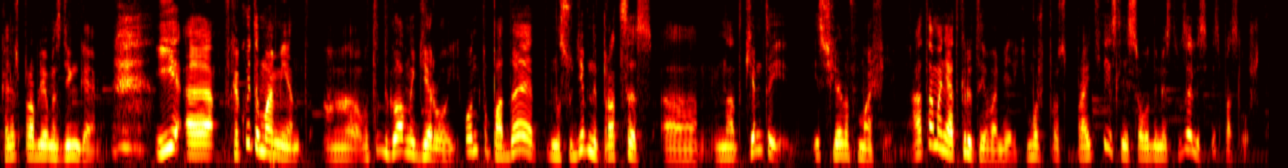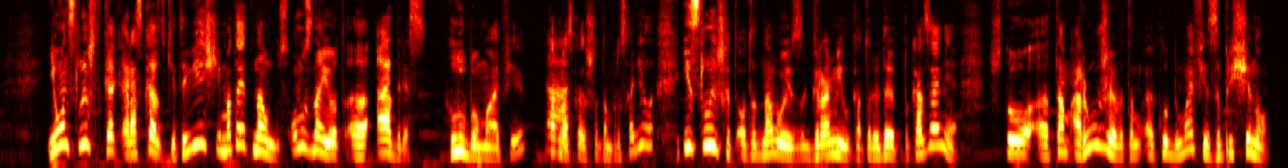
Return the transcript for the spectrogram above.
конечно, проблемы с деньгами. И э, в какой-то момент э, вот этот главный герой, он попадает на судебный процесс э, над кем-то из членов мафии. А там они открытые в Америке. Может просто пройти, если есть свободное место в зале, сесть послушать. И он слышит, как рассказывают какие-то вещи и мотает на ус. Он узнает э, адрес клуба мафии, там Так. рассказывает, что там происходило, и слышит от одного из громил, который дает показания, что э, там оружие в этом э, клубе мафии запрещено.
